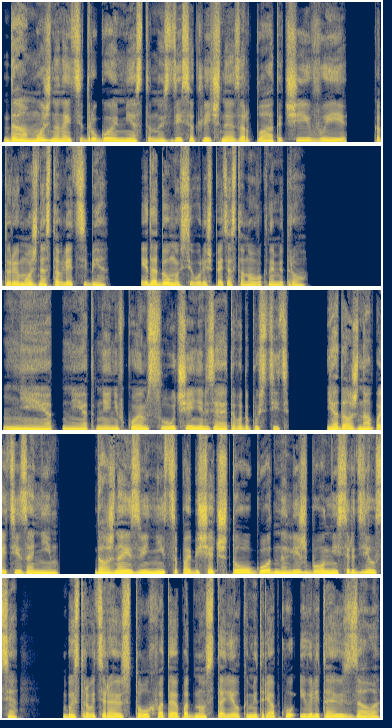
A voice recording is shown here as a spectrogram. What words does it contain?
Да, можно найти другое место, но здесь отличная зарплата, чаевые, которые можно оставлять себе. И до дома всего лишь пять остановок на метро. Нет, нет, мне ни в коем случае нельзя этого допустить. Я должна пойти за ним, должна извиниться, пообещать что угодно, лишь бы он не сердился. Быстро вытираю стол, хватаю поднос с тарелками, тряпку и вылетаю из зала.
